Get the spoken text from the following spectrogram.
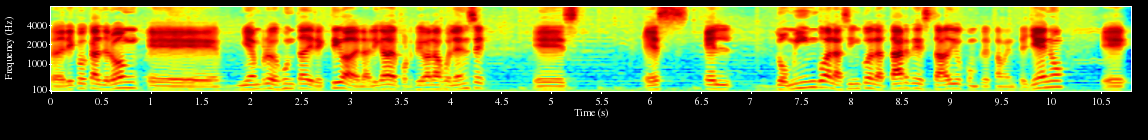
Federico Calderón, eh, miembro de Junta Directiva de la Liga Deportiva Alajuelense. Es, es el domingo a las 5 de la tarde, estadio completamente lleno. Eh,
